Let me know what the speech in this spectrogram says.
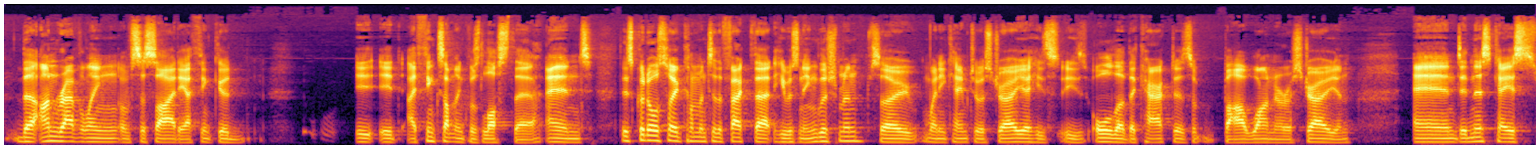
The unraveling of society, I think, could it, it, I think something was lost there. And this could also come into the fact that he was an Englishman. So when he came to Australia, he's he's all of the characters bar one are Australian. And in this case,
